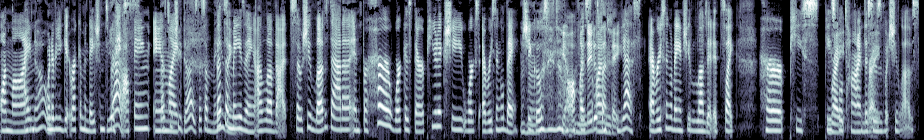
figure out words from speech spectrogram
online. I know. Whenever you get recommendations for Yes. shopping, and That's like what she does. That's amazing. that's amazing. I love that. So she loves data, and for her, work is therapeutic. She works every single day. She goes into the Mm-hmm. Office Monday to on- Sunday. Yes, every single day, and she loves it. It's like her peace, peaceful Right, time. This right. is what she loves.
